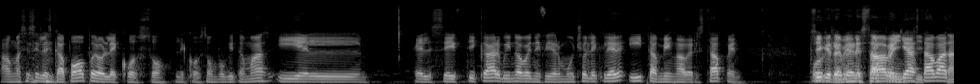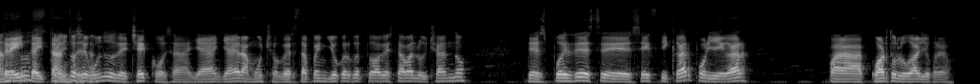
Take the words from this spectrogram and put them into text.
aún así se le escapó, pero le costó. Le costó un poquito más. Y el, el safety car vino a beneficiar mucho a Leclerc y también a Verstappen. Sí, que también estaba Verstappen ya estaba a veintitantos, 30 y treinta tantos y tantos. segundos de Checo. O sea, ya, ya era mucho. Verstappen yo creo que todavía estaba luchando después de este safety car por llegar para cuarto lugar, yo creo.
